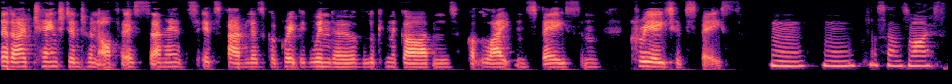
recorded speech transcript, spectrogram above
that I've changed into an office, and it's it's fabulous. It's got a great big window overlooking the gardens. Got light and space and creative space. Mm-hmm. That sounds nice.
